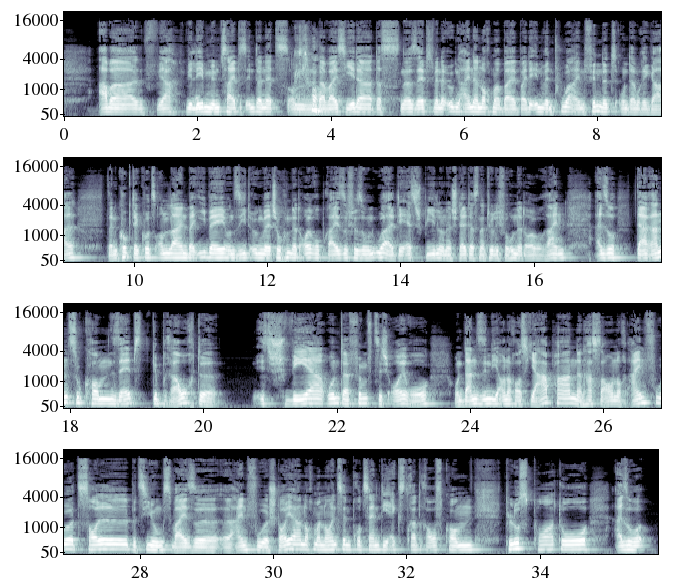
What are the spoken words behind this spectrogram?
Aber ja, wir leben im Zeit des Internets und genau. da weiß jeder, dass ne, selbst wenn da irgendeiner noch mal bei, bei der Inventur einen findet unterm Regal, dann guckt er kurz online bei eBay und sieht irgendwelche 100 Euro Preise für so ein uralt DS-Spiel und dann stellt das natürlich für 100 Euro rein. Also daran zu kommen, selbst gebrauchte ist schwer unter 50 Euro und dann sind die auch noch aus Japan, dann hast du auch noch Einfuhrzoll beziehungsweise äh, Einfuhrsteuer nochmal 19 Prozent, die extra draufkommen, plus Porto. Also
